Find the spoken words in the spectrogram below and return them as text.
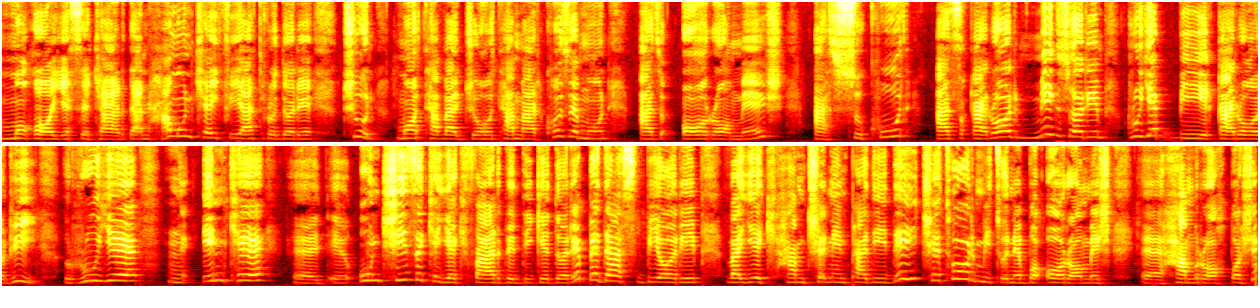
مقایسه کردن همون کیفیت رو داره چون ما توجه و تمرکزمون از آرامش از سکوت از قرار می‌گذاریم روی بیقراری روی اینکه اون چیزی که یک فرد دیگه داره به دست بیاریم و یک همچنین پدیده ای چطور می‌تونه با آرامش همراه باشه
